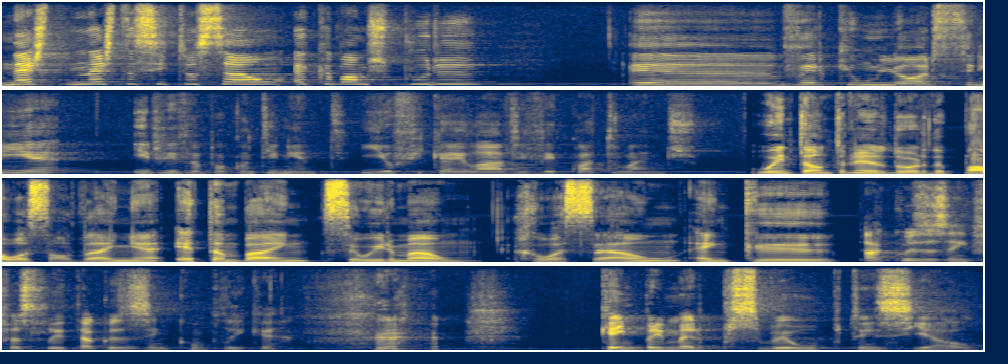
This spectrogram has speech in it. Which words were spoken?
nesta situação, acabámos por uh, ver que o melhor seria ir viver para o continente. E eu fiquei lá a viver quatro anos. O então treinador de Paula Saldanha é também seu irmão, relação em que. Há coisas em que facilita, há coisas em que complica. Quem primeiro percebeu o potencial,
